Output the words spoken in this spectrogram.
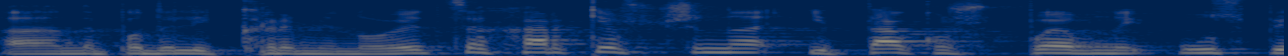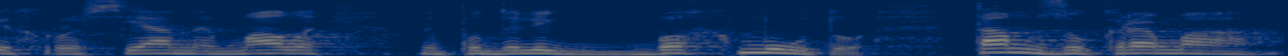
е, неподалік Креміної, це Харківщина, і також певний успіх росіяни мали неподалік Бахмуту. Там, зокрема,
